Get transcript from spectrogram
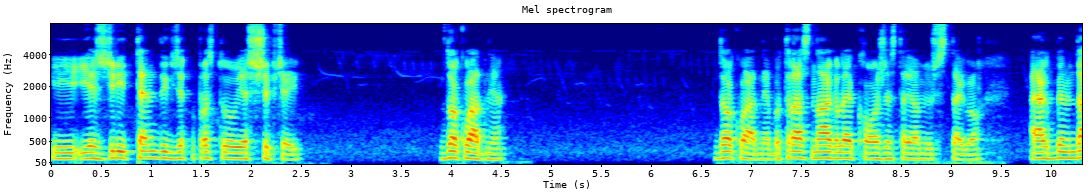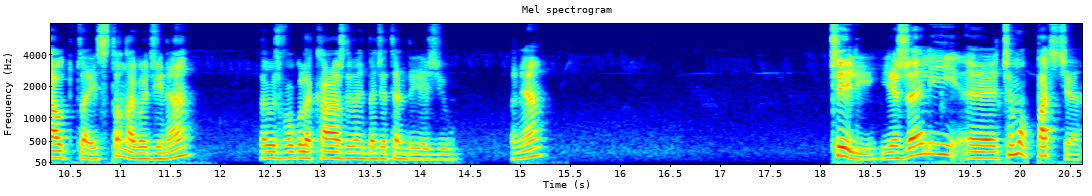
I jeździli tędy, gdzie po prostu jest szybciej. Dokładnie. Dokładnie, bo teraz nagle korzystają już z tego. A jakbym dał tutaj 100 na godzinę, to już w ogóle każdy bę- będzie tędy jeździł. To nie? Czyli, jeżeli. e, czemu. Patrzcie,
